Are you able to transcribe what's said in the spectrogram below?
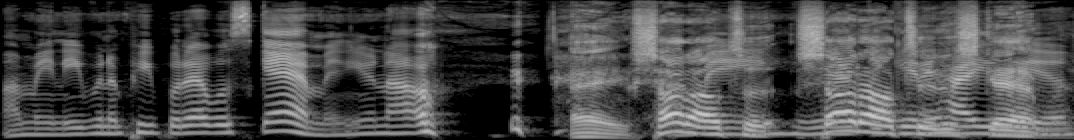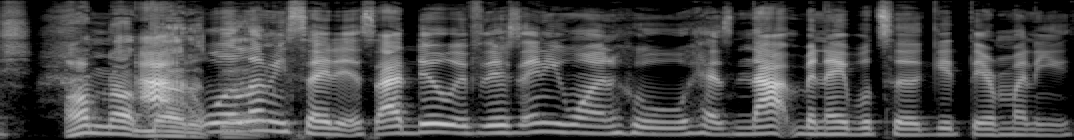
I mean, even the people that was scamming, you know. Hey, shout I out mean, to shout to out to the how you live. scammers. I'm not mad I, at well, that. let me say this. I do. If there's anyone who has not been able to get their money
